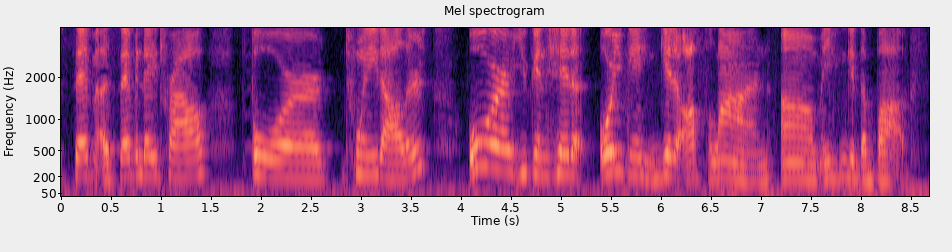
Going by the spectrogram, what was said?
seven a seven day trial for twenty dollars, or you can hit or you can get it offline, um, and you can get the box.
